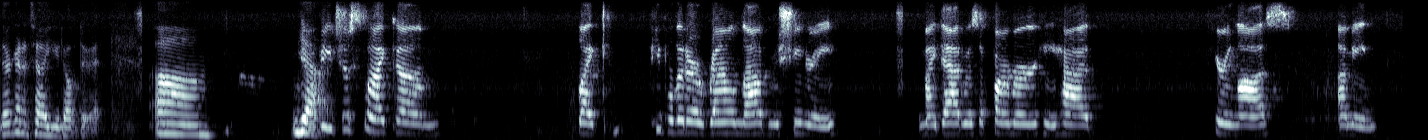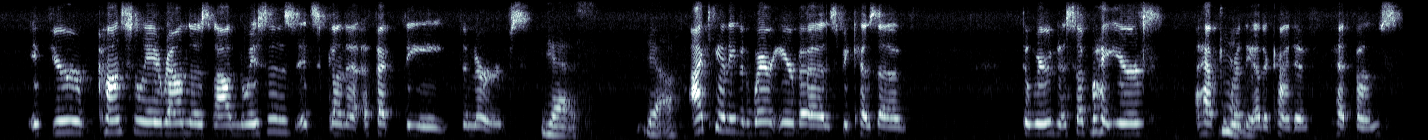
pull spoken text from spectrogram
they're going to tell you don't do it. Um, yeah. It'd be just like um, like people that are around loud machinery. My dad was a farmer. He had hearing loss. I mean, if you're constantly around those loud noises, it's gonna affect the the nerves. Yes. Yeah. I can't even wear earbuds because of the weirdness of my ears. I have to wear the other kind of headphones.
